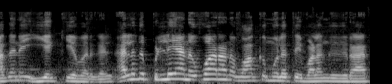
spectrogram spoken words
அதனை இயக்கியவர்கள் அல்லது பிள்ளையான் எவ்வாறான வாக்குமூலத்தை வழங்குகிறார்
